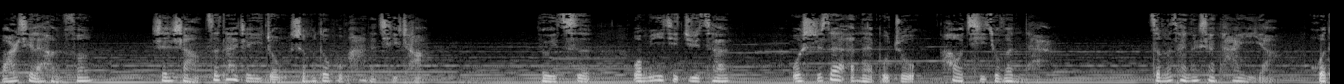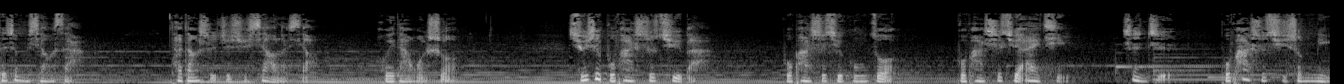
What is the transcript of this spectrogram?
玩起来很疯，身上自带着一种什么都不怕的气场。有一次，我们一起聚餐，我实在按耐不住好奇，就问他：“怎么才能像他一样活得这么潇洒？”他当时只是笑了笑，回答我说：“学着不怕失去吧，不怕失去工作，不怕失去爱情，甚至……”不怕失去生命，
